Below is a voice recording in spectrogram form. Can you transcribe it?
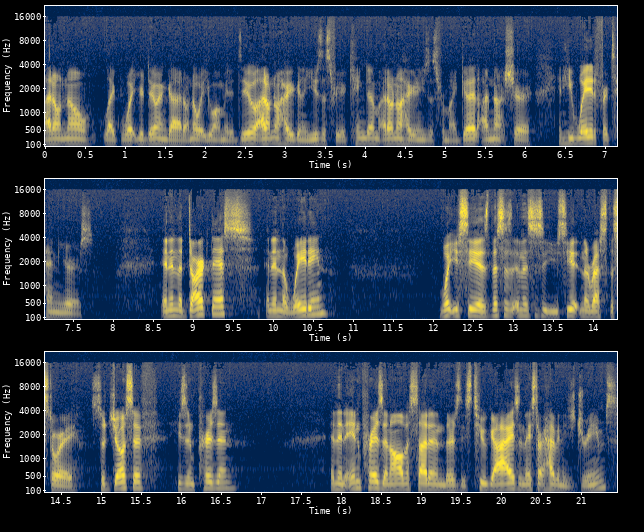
I don't know like what you're doing, God. I don't know what you want me to do. I don't know how you're going to use this for your kingdom. I don't know how you're going to use this for my good. I'm not sure. And he waited for 10 years. And in the darkness and in the waiting, what you see is this is and this is you see it in the rest of the story. So Joseph, he's in prison. And then in prison all of a sudden there's these two guys and they start having these dreams.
